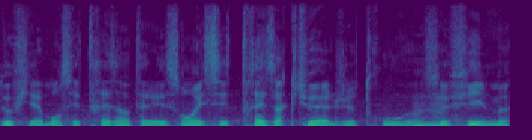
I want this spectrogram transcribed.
Donc finalement, c'est très intéressant et c'est très actuel, je trouve, ce mhm. film,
